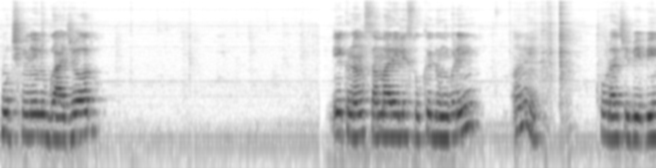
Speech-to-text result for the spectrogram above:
હું છીણેલું ગાજર, એક નંગ સમારેલી સૂકી ડુંગળી અને થોડા જે બેબી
